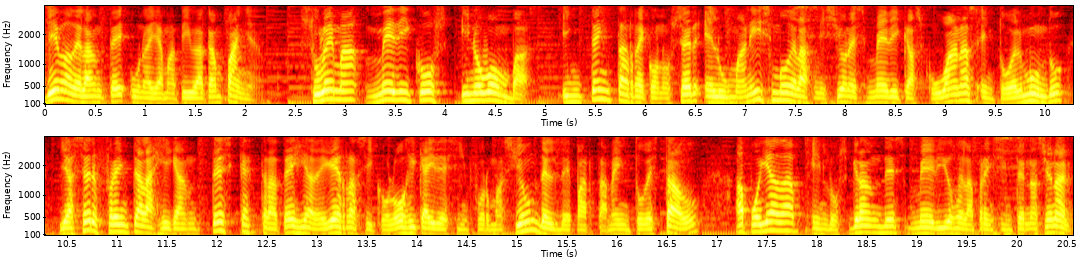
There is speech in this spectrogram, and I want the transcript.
lleva adelante una llamativa campaña. Su lema, Médicos y no bombas, intenta reconocer el humanismo de las misiones médicas cubanas en todo el mundo y hacer frente a la gigantesca estrategia de guerra psicológica y desinformación del Departamento de Estado, apoyada en los grandes medios de la prensa internacional.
